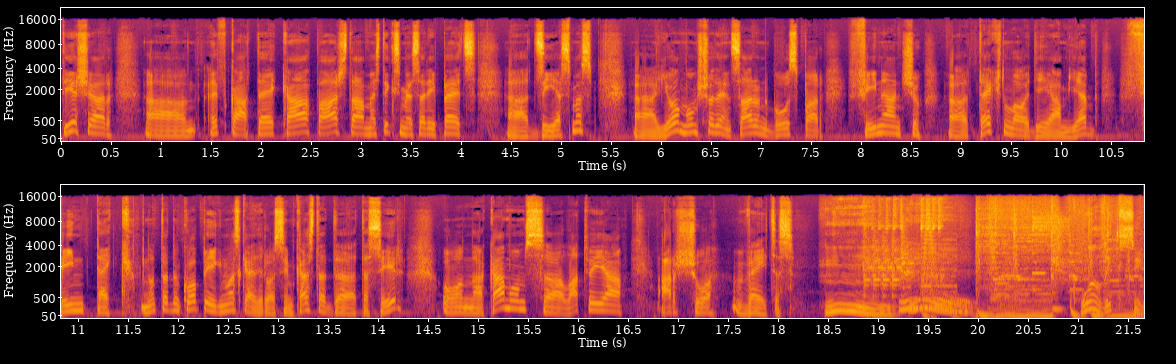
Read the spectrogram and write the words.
tieši ar uh, FKTK pārstāvu mēs tiksimies arī pēc uh, dziesmas, uh, jo mums šodien saruna būs par finanšu uh, tehnoloģijām, jeb fintech. Nu, tad nu, kopīgi noskaidrosim, kas tad, uh, tas ir un uh, kā mums uh, Latvijā ar šo veicas. Mm. Mm. Ko liksim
